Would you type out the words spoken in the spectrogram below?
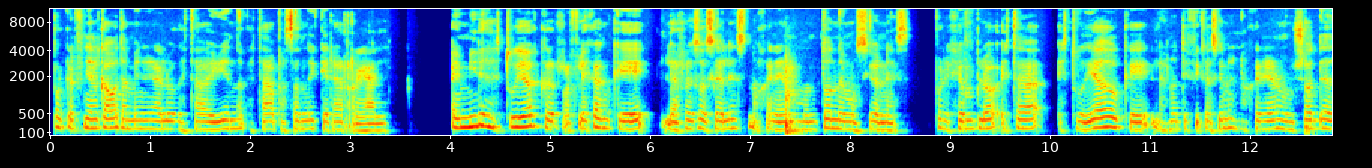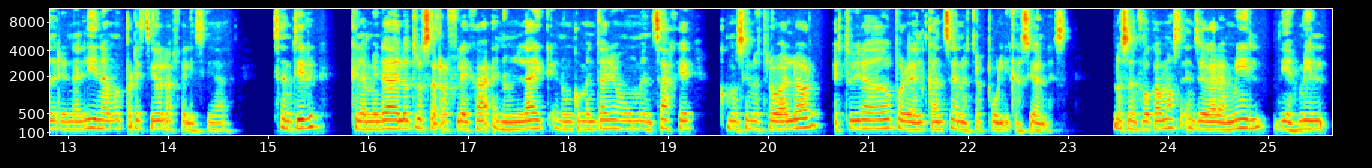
porque al fin y al cabo también era algo que estaba viviendo, que estaba pasando y que era real. Hay miles de estudios que reflejan que las redes sociales nos generan un montón de emociones por ejemplo, está estudiado que las notificaciones nos generan un shot de adrenalina muy parecido a la felicidad. Sentir que la mirada del otro se refleja en un like, en un comentario o un mensaje, como si nuestro valor estuviera dado por el alcance de nuestras publicaciones. Nos enfocamos en llegar a mil, diez mil,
